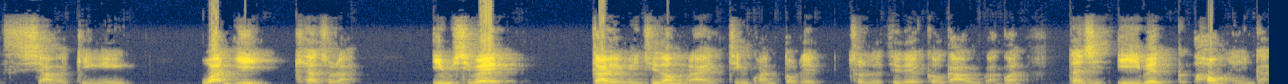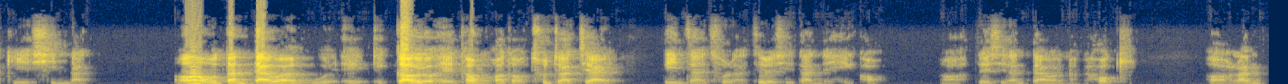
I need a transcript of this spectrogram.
小的经营玩意开出来，伊毋是要加入民进党来尽管独立，存了这个国家有关关，但是伊要奉献家己的心力。哦，等台湾有诶教育系统发到出家在。人才出来，这个是咱的幸福啊！这是咱台湾人的福气啊！咱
